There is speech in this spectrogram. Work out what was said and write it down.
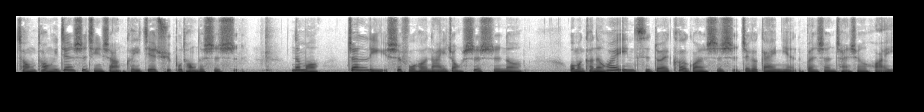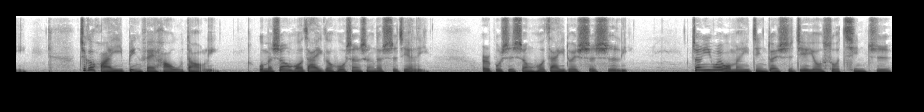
从同一件事情上可以截取不同的事实，那么。真理是符合哪一种事实呢？我们可能会因此对客观事实这个概念本身产生怀疑。这个怀疑并非毫无道理。我们生活在一个活生生的世界里，而不是生活在一堆事实里。正因为我们已经对世界有所亲知，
